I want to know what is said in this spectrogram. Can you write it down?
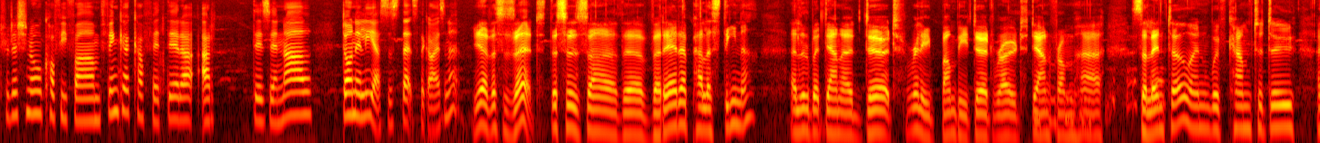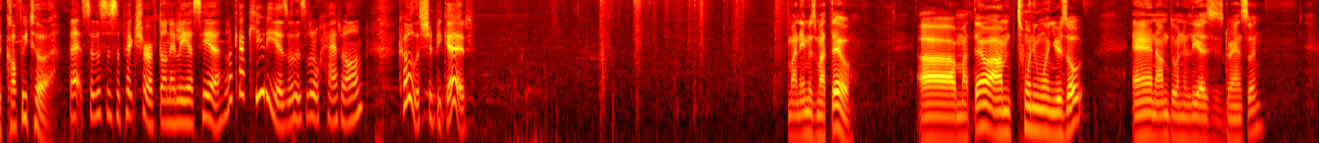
traditional coffee farm, finca cafetera artesanal. Don Elias, is, that's the guy, isn't it? Yeah, this is it. This is uh, the Vereda Palestina, a little bit down a dirt, really bumpy dirt road down from uh, Salento, and we've come to do a coffee tour. That, so this is a picture of Don Elias here. Look how cute he is with his little hat on. Cool, this should be good. My name is Mateo. Uh, Mateo, I'm 21 years old, and I'm Don Elias' grandson.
